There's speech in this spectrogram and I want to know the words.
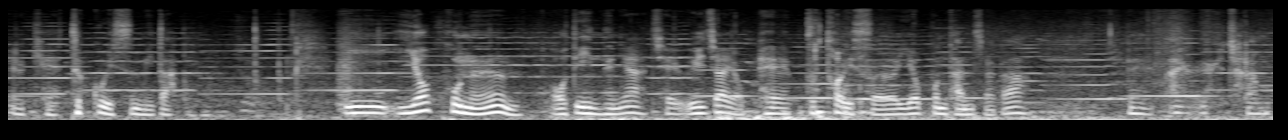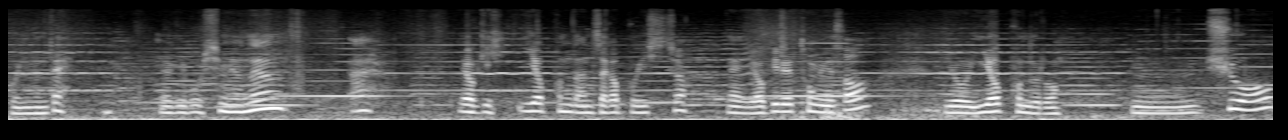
이렇게 듣고 있습니다. 이 이어폰은 어디 있느냐? 제 의자 옆에 붙어 있어요. 이어폰 단자가. 네, 아유 여기 잘 안 보이는데 여기 보시면은 아유, 여기 이어폰 단자가 보이시죠? 네, 여기를 통해서 이 이어폰으로 음, 슈어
